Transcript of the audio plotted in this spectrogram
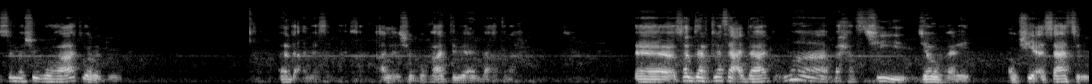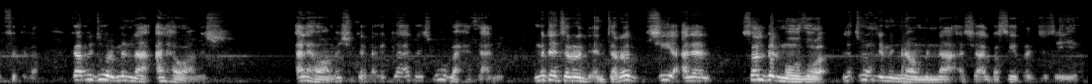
اسمها شبهات وردود. رد على على الشبهات اللي أنا بطرحها آه، صدر ثلاثة أعداد ما بحث شيء جوهري أو شيء أساسي بالفكرة. كان يدور منا على الهوامش على الهوامش وكذا. قلت له هذا مو بحث يعني. متى ترد أنت؟ رد شيء على صلب الموضوع. لا تروح لي منا ومنا الأشياء البسيطة الجزئية.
